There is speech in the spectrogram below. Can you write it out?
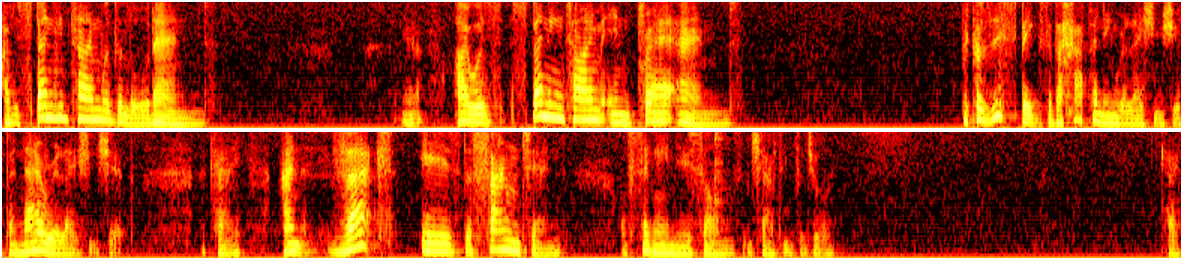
I was spending time with the Lord and you know, I was spending time in prayer and because this speaks of a happening relationship, a now relationship. Okay? And that is the fountain of singing new songs and shouting for joy. Okay.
